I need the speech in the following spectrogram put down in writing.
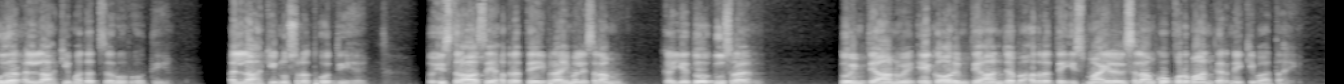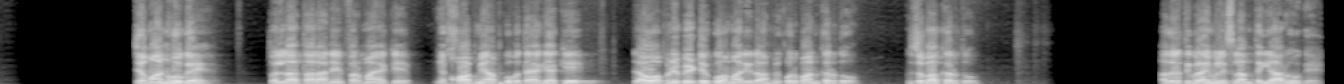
उधर अल्लाह की मदद ज़रूर होती है। अल्लाह की नुसरत होती है। तो इस तरह से हज़रत इब्राहिम सलाम का ये दो, दूसरा, दो इम्तिहान हुए। एक और इम्तिहान जब हज़रत इस्माइल सलाम को कुर्बान करने की बात आई। जवान हो गए तो अल्लाह ताला ने फरमाया कि ख्वाब में आपको बताया गया कि जाओ अपने बेटे को हमारी राह में कुर्बान कर दो जबा कर दो। हज़रत इब्राहिम इस्लाम तैयार हो गए।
